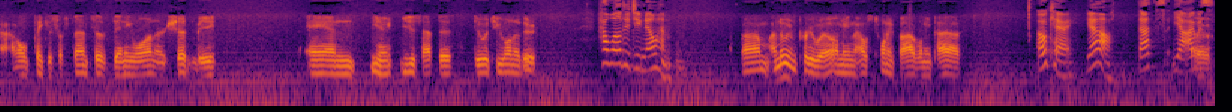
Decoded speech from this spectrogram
I don't think it's offensive to anyone, or shouldn't be. And you know, you just have to do what you want to do. How well did you know him? Um, I knew him pretty well. I mean, I was 25 when he passed. Okay, yeah, That's yeah. I was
